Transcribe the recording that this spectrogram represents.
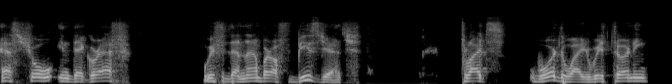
as shown in the graph with the number of BizJet flights worldwide returning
